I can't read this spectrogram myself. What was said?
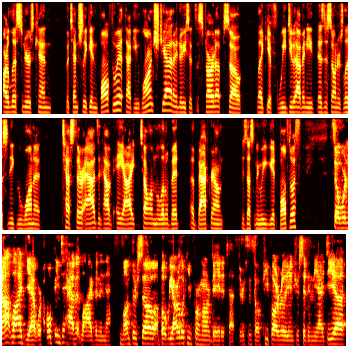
our listeners can potentially get involved with? Have you launched yet? I know you said it's a startup. So, like if we do have any business owners listening who want to test their ads and have AI tell them a little bit of background, is that something we can get involved with? So we're not live yet. We're hoping to have it live in the next month or so, but we are looking for more beta testers. And so if people are really interested in the idea,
